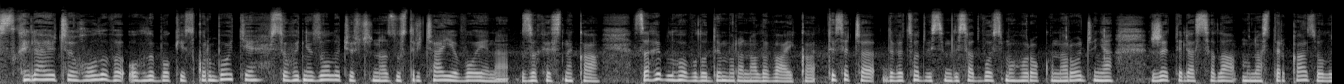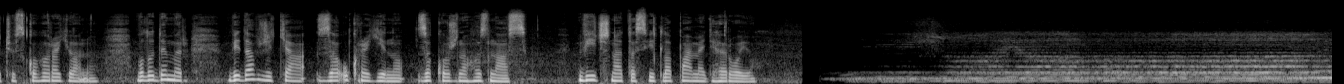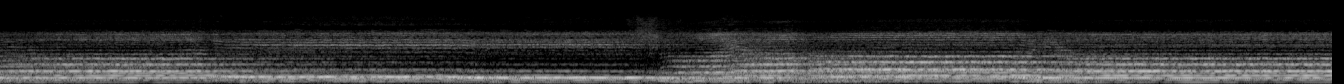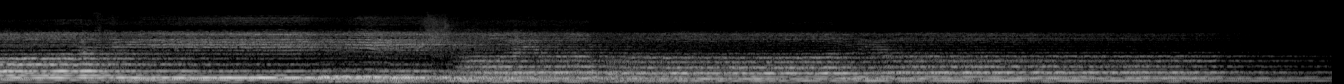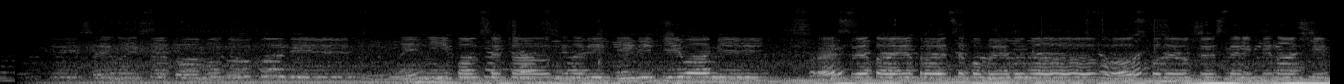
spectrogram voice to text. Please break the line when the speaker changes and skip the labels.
Схиляючи голови у глибокій скорботі, сьогодні Золочівщина зустрічає воїна, захисника, загиблого Володимира Наливайка, 1988 року народження, жителя села Монастирка Золочівського району. Володимир віддав життя за Україну, за кожного з нас. Вічна та світла пам'ять герою.
Святому Духові, нині повсякчас, і на віки віків. Амінь. Пресвятає Тройце, помилуй нас, Господи, очисти ріки наші,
